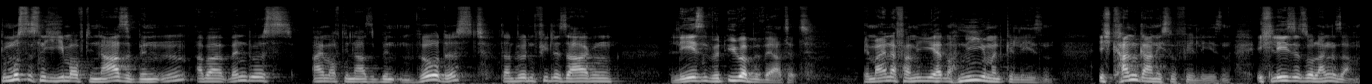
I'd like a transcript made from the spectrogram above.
Du musst es nicht jedem auf die Nase binden, aber wenn du es einem auf die Nase binden würdest, dann würden viele sagen, Lesen wird überbewertet. In meiner Familie hat noch nie jemand gelesen. Ich kann gar nicht so viel lesen. Ich lese so langsam.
